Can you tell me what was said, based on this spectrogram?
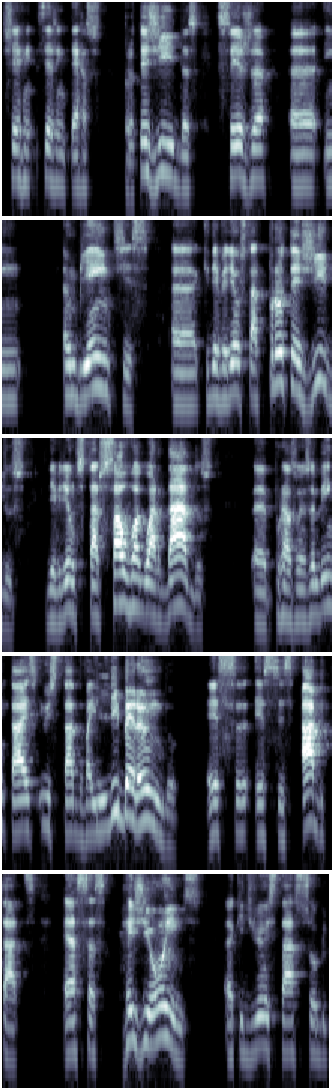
seja em terras protegidas, seja uh, em ambientes uh, que deveriam estar protegidos, deveriam estar salvaguardados uh, por razões ambientais, e o Estado vai liberando esse, esses habitats, essas regiões que deviam estar sob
